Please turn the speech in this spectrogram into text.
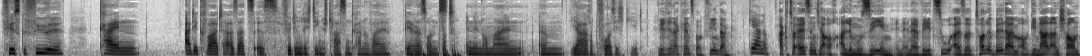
fürs Gefühl kein adäquater Ersatz ist für den richtigen Straßenkarneval, der da sonst in den normalen ähm, Jahren vor sich geht. Verena Kensbock, vielen Dank. Gerne. Aktuell sind ja auch alle Museen in NRW zu, also tolle Bilder im Original anschauen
